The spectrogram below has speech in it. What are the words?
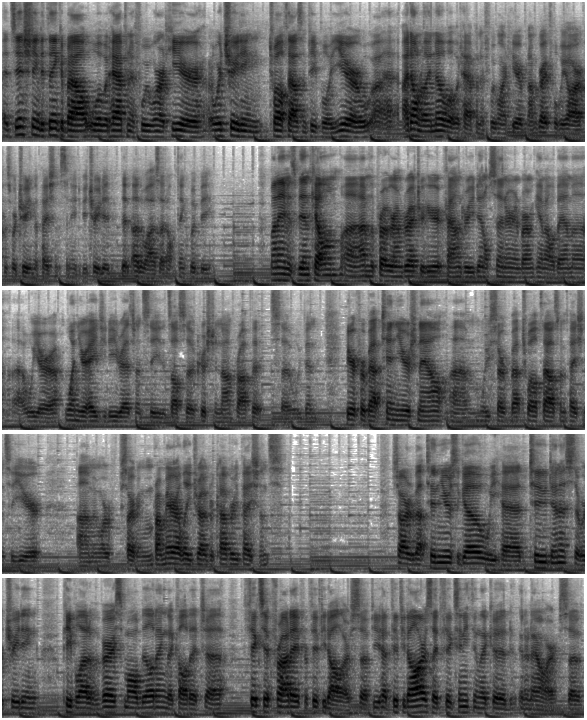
It's interesting to think about what would happen if we weren't here. We're treating 12,000 people a year. I don't really know what would happen if we weren't here, but I'm grateful we are because we're treating the patients that need to be treated that otherwise I don't think would be. My name is Ben Kellum. Uh, I'm the program director here at Foundry Dental Center in Birmingham, Alabama. Uh, we are a one-year AGD residency that's also a Christian nonprofit. So we've been here for about 10 years now. Um, we serve about 12,000 patients a year um, and we're serving primarily drug recovery patients. Started about 10 years ago. We had two dentists that were treating people out of a very small building. They called it uh, Fix It Friday for $50. So if you had $50, they'd fix anything they could in an hour. So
